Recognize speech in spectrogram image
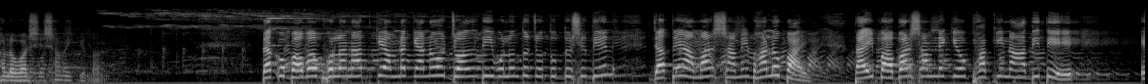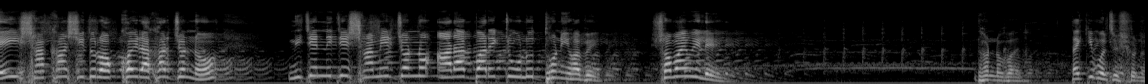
ভালোবাসে, স্বামীকে নয়। দেখো, বাবা ভোলানাথকে আমরা কেন জল দিই বলুন তো চতুর্দশী দিন? যাতে আমার স্বামী ভালো পায়। তাই বাবার সামনে কেউ ফাঁকি না দিতে এই শাখা সিঁদুর অক্ষয় রাখার জন্য নিজের নিজের স্বামীর জন্য আর একবার একটু উলুধ্বনি হবে। সবাই মিলে। ধন্যবাদ। তাই কি বলছো, শোনো।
